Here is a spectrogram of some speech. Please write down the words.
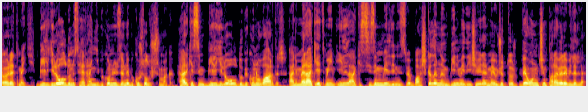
Öğretmek. Bilgili olduğunuz herhangi bir konu üzerine bir kurs oluşturmak. Herkesin bilgili olduğu bir konu vardır. Yani merak etmeyin illaki sizin bildiğiniz ve başkalarının bilmediği şeyler mevcuttur ve onun için para verebilirler.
